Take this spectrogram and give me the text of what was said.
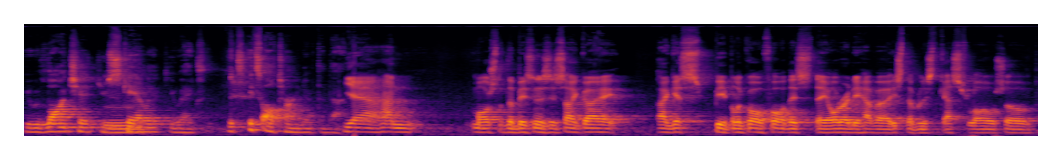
you launch it, you scale it, you exit. It's it's alternative to that. Yeah, and most of the businesses I guy, I guess people go for this. They already have a established cash flow, so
